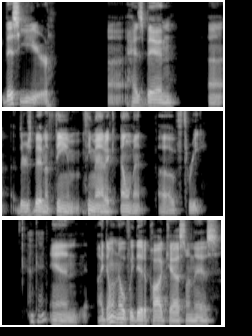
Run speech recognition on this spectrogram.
this year uh, has been uh, there's been a theme thematic element of three, Okay. and I don't know if we did a podcast on this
